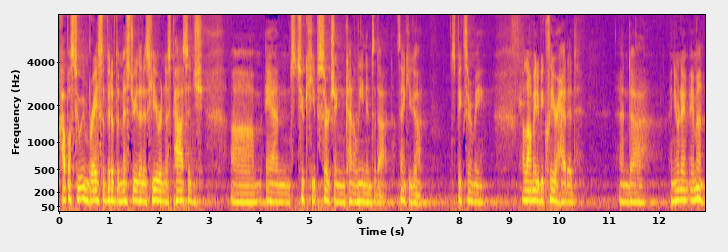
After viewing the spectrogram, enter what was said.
help us to embrace a bit of the mystery that is here in this passage um, and to keep searching, kind of lean into that. Thank you, God. Speak through me. Allow me to be clear headed. And uh, in your name, amen.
